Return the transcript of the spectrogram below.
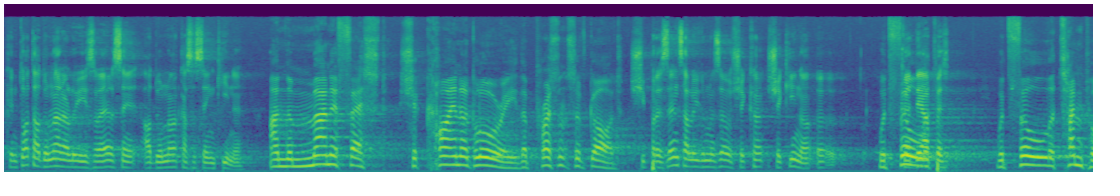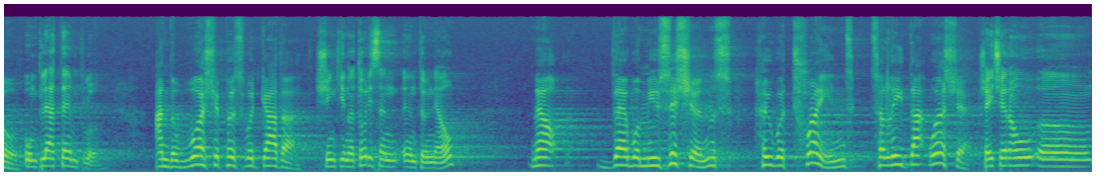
Când toată adunarea lui Israel se aduna ca să se închine. and the manifest Shekinah glory, the presence of God, și prezența lui Dumnezeu, Shekinah, uh, would fill cădea the, pe, would fill the temple, umplea templul and the worshippers would gather. și închinătorii se în- întâlneau Now, there were musicians who were trained to lead that worship. și aici erau uh,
